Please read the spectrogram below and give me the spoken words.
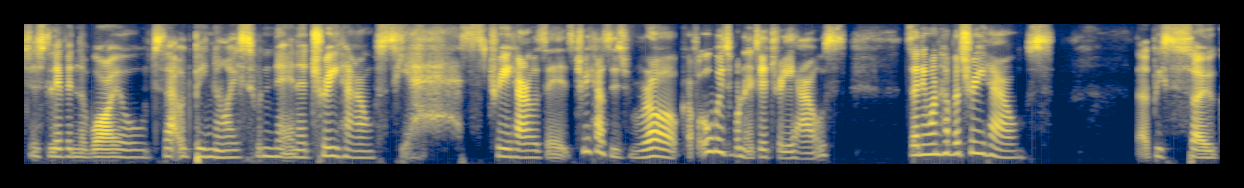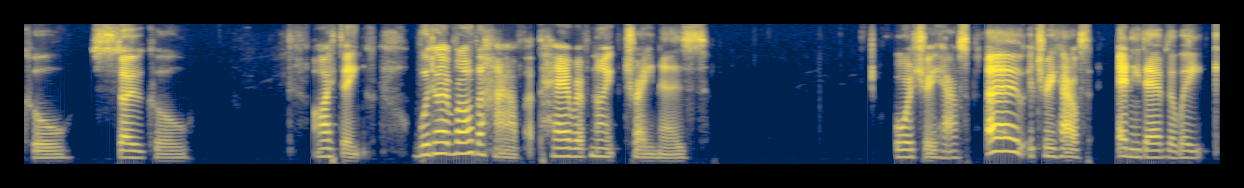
just live in the wilds. That would be nice, wouldn't it? In a tree house. Yes, tree houses. Tree houses rock. I've always wanted a tree house. Does anyone have a tree house? That would be so cool. So cool. I think. Would I rather have a pair of Nike trainers or a tree house? Oh, a tree house any day of the week.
